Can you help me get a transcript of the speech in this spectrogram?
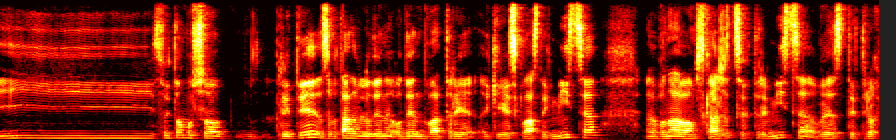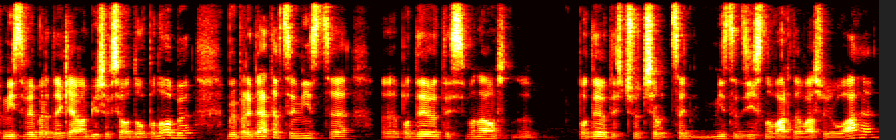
і суть в тому, що прийти, запитати в людини один, два, три якихось класних місця. е, Вона вам скаже цих три місця. Ви з тих трьох місць виберете, яке вам більше всього до вподоби. Ви прийдете в це місце, е, подивитесь, вона вам е, подивитесь, чи, чи це місце дійсно варте вашої уваги.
